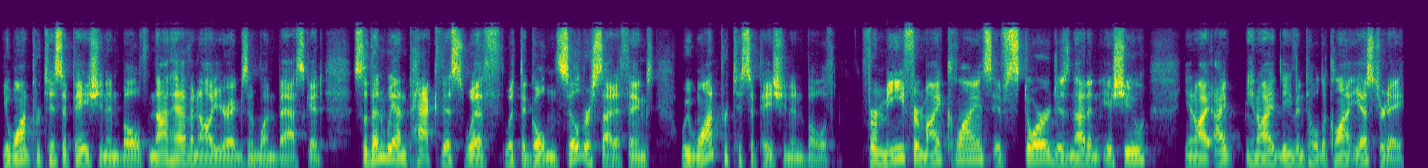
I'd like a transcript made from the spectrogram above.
you want participation in both, not having all your eggs in one basket. So then we unpack this with with the gold and silver side of things. We want participation in both. For me, for my clients, if storage is not an issue, you know, I, I you know, I even told a client yesterday,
